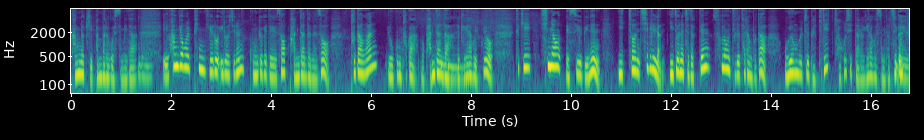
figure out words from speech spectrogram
강력히 반발하고 있습니다. 네. 이 환경을 핑계로 이루어지는 공격에 대해서 반대한다면서 부당한 요금 부과 뭐 반대한다 음. 이렇게 하고 있고요. 특히 신형 SUV는 2011년 이전에 제작된 소형 디젤 차량보다 오염물질 배출이 적을 수 있다고 얘기하고 있습니다. 지금 네.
